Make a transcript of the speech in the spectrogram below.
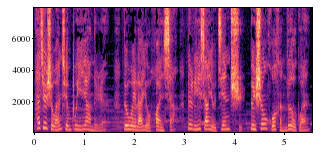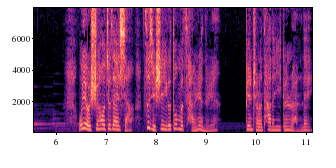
他却是完全不一样的人，对未来有幻想，对理想有坚持，对生活很乐观。我有时候就在想，自己是一个多么残忍的人，变成了他的一根软肋。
